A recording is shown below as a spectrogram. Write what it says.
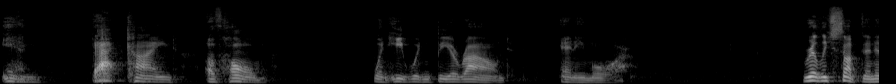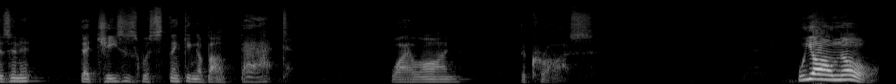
in that kind of home when he wouldn't be around anymore. Really something, isn't it? That Jesus was thinking about that while on the cross. We all know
